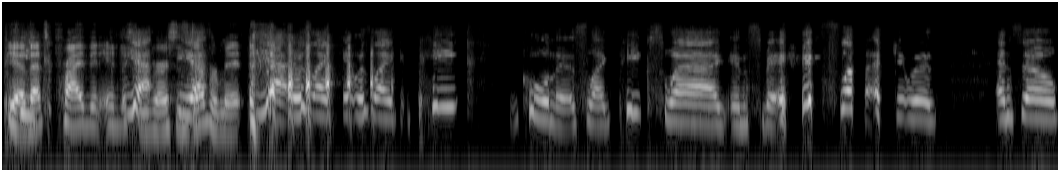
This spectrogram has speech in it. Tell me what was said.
peak. yeah that's private industry yeah, versus yeah. government yeah it was like it was like peak coolness like peak swag in space like it was and so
